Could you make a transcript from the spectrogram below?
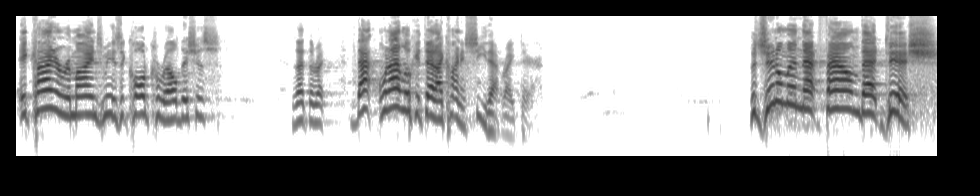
it kind of reminds me, is it called Corelle dishes? Is that the right? That, when I look at that, I kind of see that right there. The gentleman that found that dish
